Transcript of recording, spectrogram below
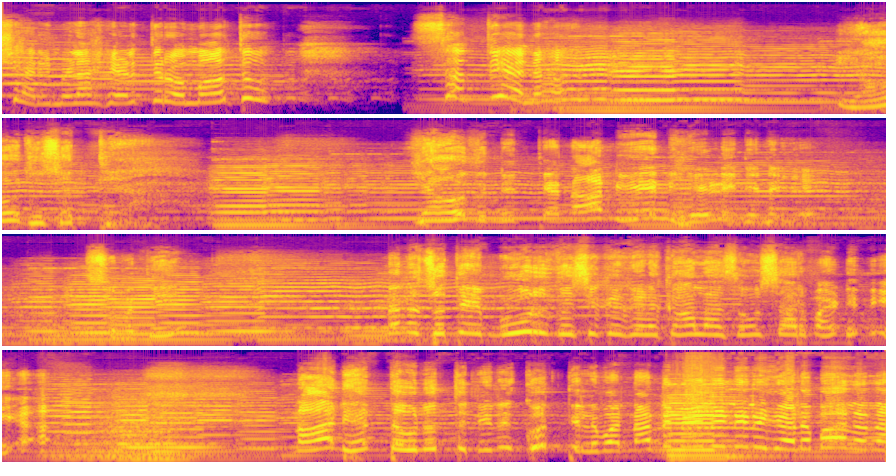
ಶರ್ಮಿಳ ಹೇಳ್ತಿರೋ ಮಾತು ಸತ್ಯನಾ? ಯಾವುದು ಸತ್ಯ? ಯಾವುದು ನಿತ್ಯ? ನಾನು ಏನು ಹೇಳಿ ನಿನಗೆ? ಸುಮತಿ ನನ್ನ ಜೊತೆ ಮೂರು ದಶಕಗಳ ಕಾಲ ಸಂಸಾರ ಮಾಡಿದೀಯ. ನಾನು ಹೆತ್ತವನಂತೂ ನಿನಗೆ ಗೊತ್ತಿಲ್ವ? ನನ್ನ ಮೇಲೆ ನಿನಗೆ ಅನುಮಾನನ?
